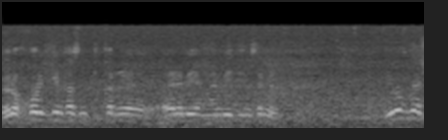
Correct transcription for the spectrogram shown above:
يروح خرج كين خاص نتقر رمي 200 سرمن يروح باش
